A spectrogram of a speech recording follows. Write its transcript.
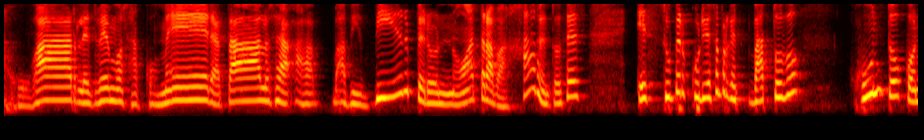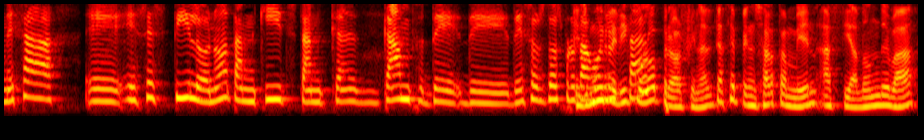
jugar, les vemos a comer, a tal, o sea, a, a vivir, pero no a trabajar. Entonces, es súper curioso porque va todo junto con esa eh, ese estilo, ¿no? Tan kids, tan camp de, de, esos dos protagonistas. Es muy ridículo, pero al final te hace pensar también hacia dónde va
